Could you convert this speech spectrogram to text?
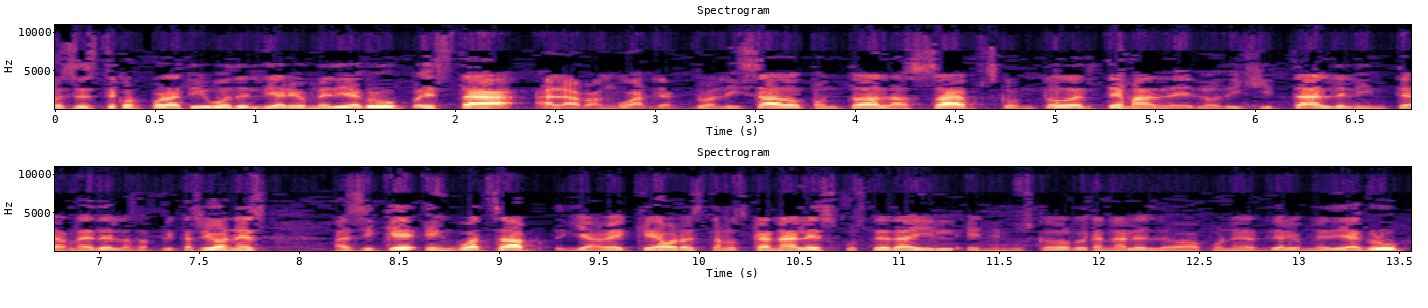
pues este corporativo del diario Media Group está a la vanguardia, actualizado con todas las apps, con todo el tema de lo digital, del internet, de las aplicaciones. Así que en WhatsApp ya ve que ahora están los canales. Usted ahí en el buscador de canales le va a poner diario Media Group,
